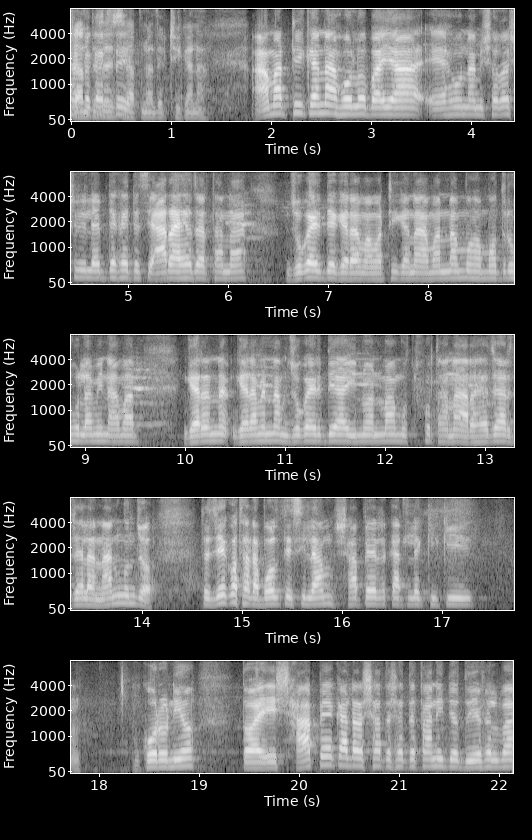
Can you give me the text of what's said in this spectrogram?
সাপে চাইছে আপনাদের ঠিকানা। আমার ঠিকানা হলো ভাইয়া এখন আমি সরাসরি লাইভ দেখাইতেছি আড়াই হাজার থানা জোগাইর দিয়া গ্রাম। আমার ঠিকানা আমার নাম মোহাম্মদ রুহুল আমিন আমার গ্রাম- গ্রামের নাম জোগাইর দিয়া ইউনিয়ন মাহমুদপুর থানা আড়াই হাজার জেলা নানগঞ্জ। তো যে কথাটা বলতেছিলাম সাপের কাটলে কি কি করণীয়? তো এই সাপে কাটার সাথে সাথে পানি দিয়ে ধুয়ে ফেলবা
